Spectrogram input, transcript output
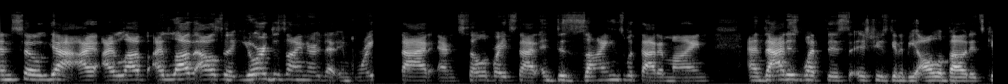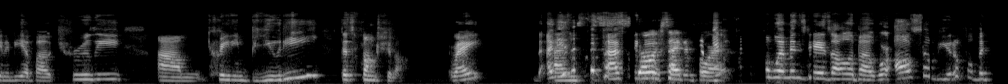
And so, yeah, I, I love, I love Alison. You're a designer that embraces that and celebrates that and designs with that in mind. And that is what this issue is going to be all about. It's going to be about truly um, creating beauty that's functional, right? I mean, I'm the best so excited for it. Women's Day is all about. We're all so beautiful, but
